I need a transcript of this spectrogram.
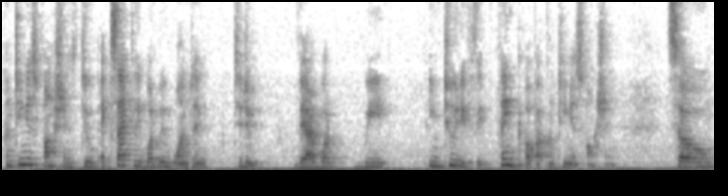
continuous functions do exactly what we want them to do. They are what we intuitively think of a continuous function. So,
